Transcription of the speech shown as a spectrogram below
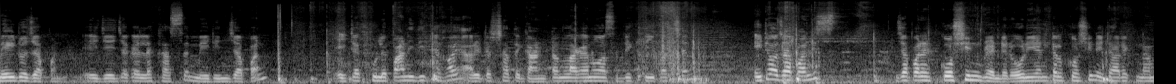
মেড ও জাপান এই যে এই জায়গায় লেখা আছে মেড ইন জাপান এইটা খুলে পানি দিতে হয়, আর এটার সাথে গান টান লাগানো আছে, দেখতেই পাচ্ছেন। এটাও জাপানিজ জাপানের কোশিন ব্র্যান্ডের ওরিয়েন্টাল কোশিন এটা আরেক নাম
